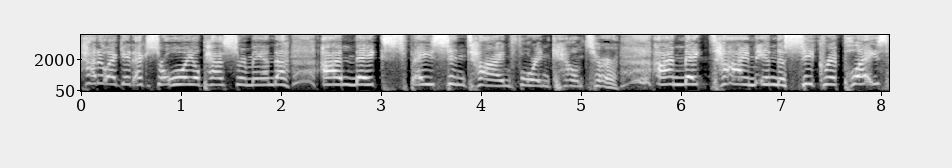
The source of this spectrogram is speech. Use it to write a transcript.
How do I get extra oil, Pastor Amanda? I make space and time for encounter. I make time in the secret place,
